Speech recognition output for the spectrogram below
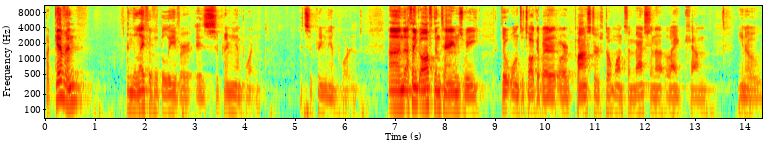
But giving in the life of a believer is supremely important. It's supremely important. And I think oftentimes we don't want to talk about it, or pastors don't want to mention it, like, um, you know,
